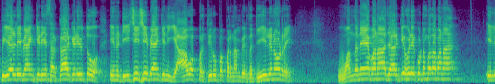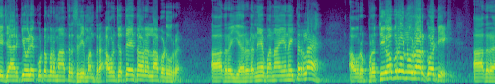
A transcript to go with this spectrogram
ಪಿ ಎಲ್ ಡಿ ಬ್ಯಾಂಕ್ ಕಿಡಿ ಸರ್ಕಾರ ಕಿಡಿಯಿತು ಇನ್ನು ಡಿ ಸಿ ಸಿ ಬ್ಯಾಂಕಿನ ಯಾವ ಪ್ರತಿರೂಪ ಪರಿಣಾಮ ಬೀರ್ತೈತಿ? ಇಲ್ಲಿ ನೋಡ್ರಿ. ಒಂದನೇ ಬನ ಜಾರಕಿಹೊಳಿ ಕುಟುಂಬದ ಬನ ಇಲ್ಲಿ ಜಾರಕಿಹೊಳಿ ಕುಟುಂಬರು ಮಾತ್ರ ಶ್ರೀಮಂತರ. ಅವ್ರ ಜೊತೆ ಇದ್ದವರೆಲ್ಲ ಬಡವ್ರು. ಆದರೆ ಎರಡನೇ ಬನ ಏನೈತಾರಲ್ಲ? ಅವರು ಪ್ರತಿಯೊಬ್ಬರು ನೂರಾರು ಕೋಟಿ. ಆದ್ರೆ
